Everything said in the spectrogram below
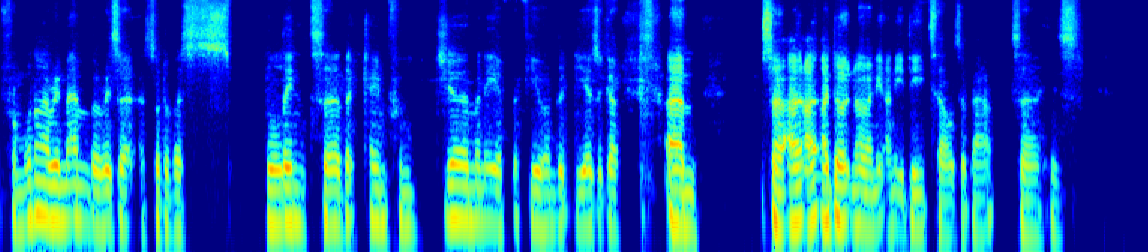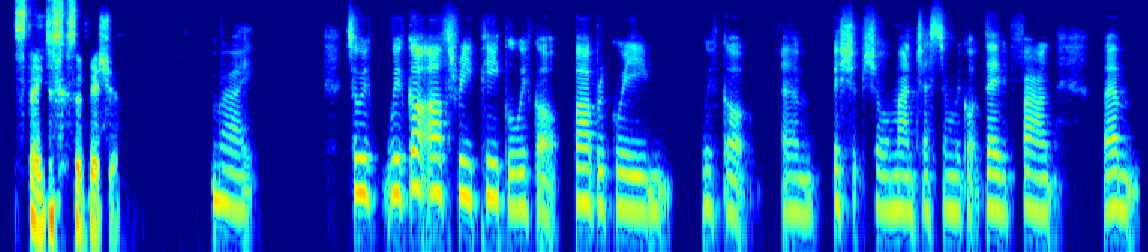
from what I remember, is a, a sort of a splinter that came from Germany a few hundred years ago. Um, so I, I, don't know any, any details about uh, his status as a bishop. Right. So we've we've got our three people. We've got Barbara Green, we've got um, Bishop Sean Manchester, and we've got David Farrant. Um,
